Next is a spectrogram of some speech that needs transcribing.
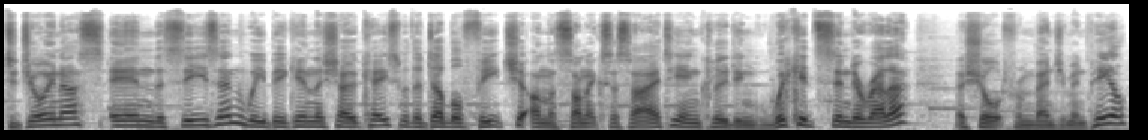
To join us in the season, we begin the showcase with a double feature on the Sonic Society, including Wicked Cinderella, a short from Benjamin Peel,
